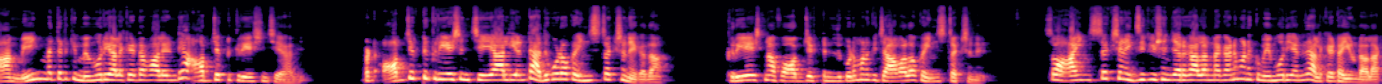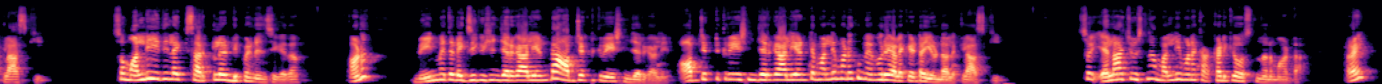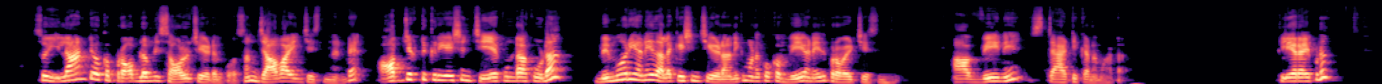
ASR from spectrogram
ఆ మెయిన్ మెథడ్కి మెమొరీ అలకేట్ అవ్వాలి అంటే ఆబ్జెక్ట్ క్రియేషన్ చేయాలి. బట్ ఆబ్జెక్ట్ క్రియేషన్ చేయాలి అంటే అది కూడా ఒక ఇన్స్ట్రక్షనే కదా? క్రియేషన్ ఆఫ్ ఆబ్జెక్ట్ అనేది కూడా మనకి జావాలో ఒక ఇన్స్ట్రక్షనే సో ఆ ఇన్స్ట్రక్షన్ ఎగ్జిక్యూషన్ జరగాలన్నా కానీ మనకు మెమొరీ అనేది అలకేట్ అయ్యి ఉండాలి ఆ క్లాస్కి సో మళ్ళీ ఇది లైక్ సర్క్యులర్ డిపెండెన్సీ కదా. అవునా? మెయిన్ మెథడ్ ఎగ్జిక్యూషన్ జరగాలి అంటే ఆబ్జెక్ట్ క్రియేషన్ జరగాలి. ఆబ్జెక్ట్ క్రియేషన్ జరగాలి అంటే మళ్ళీ మనకు మెమరీ అలకేట్ అయి ఉండాలి క్లాస్కి సో ఎలా చూసినా మళ్ళీ మనకు అక్కడికే వస్తుంది అనమాట రైట్ సో ఇలాంటి ఒక ప్రాబ్లమ్ని సాల్వ్ చేయడం కోసం జావా ఏం చేసిందంటే ఆబ్జెక్ట్ క్రియేషన్ చేయకుండా కూడా మెమొరీ అనేది అలకేషన్ చేయడానికి మనకు ఒక వే అనేది ప్రొవైడ్ చేసింది. ఆ వేనే స్టాటిక్ అనమాట క్లియర్ ఇప్పుడు?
